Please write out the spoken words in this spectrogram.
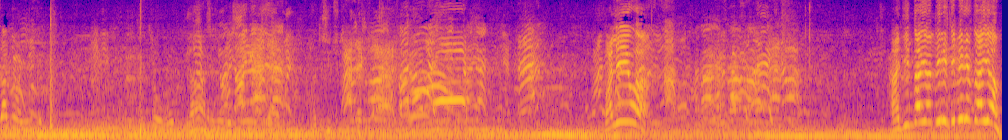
Заднего не видел. Вали его! Один даем, берите, бери вдвоем!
